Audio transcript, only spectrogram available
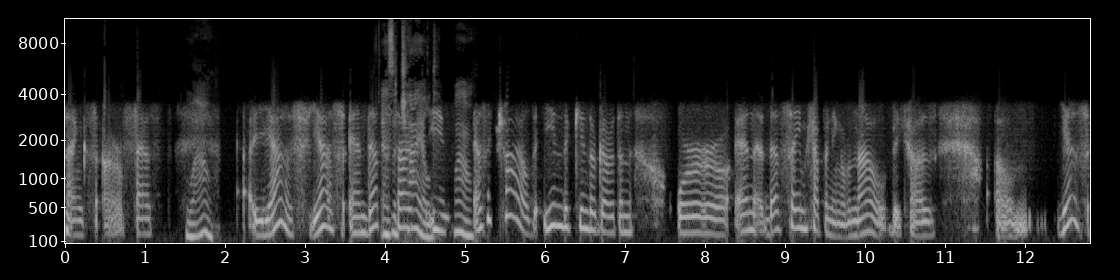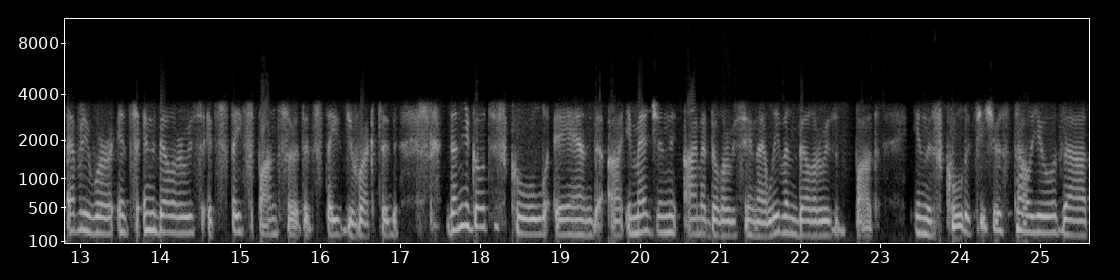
tanks are fast. Wow. Uh, yes, yes, and that as a child. In, wow. As a child in the kindergarten, or and that same happening now because um, yes, everywhere it's in Belarus. It's state sponsored. It's state directed. Then you go to school and uh, imagine I'm a Belarusian. I live in Belarus, but in the school, the teachers tell you that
